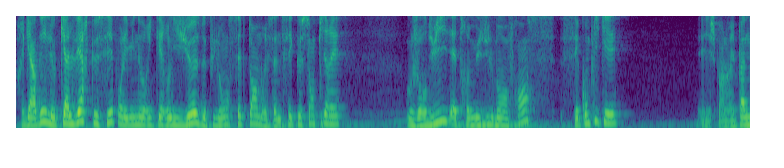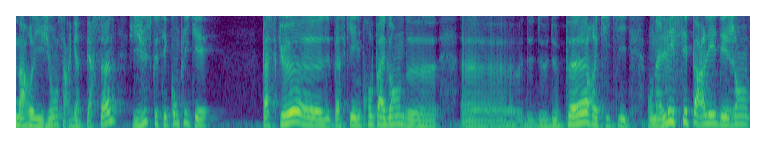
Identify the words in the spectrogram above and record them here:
Regardez le calvaire que c'est pour les minorités religieuses depuis le 11 septembre et ça ne fait que s'empirer. Aujourd'hui, être musulman en France, c'est compliqué. Et je parlerai pas de ma religion, ça regarde personne. Je dis juste que c'est compliqué parce que euh, parce qu'il y a une propagande euh, de, peur qui, qui on a laissé parler des gens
